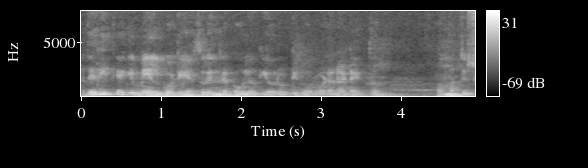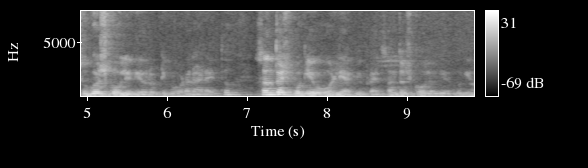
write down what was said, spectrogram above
ಅದೇ ರೀತಿಯಾಗಿ ಮೇಲ್ಕೋಟೆಯ ಸುರೇಂದ್ರ ಕೌಲಗಿಯವರೊಟ್ಟಿಗೂ ಅವರು ಒಡನಾಟ ಇತ್ತು. ಮತ್ತು ಸುಘೋಷ್ ಕೌಲಗಿಯವರೊಟ್ಟಿಗೂ ಒಡನಾಟ ಇತ್ತು. ಸಂತೋಷ್ ಬಗ್ಗೆಯೂ ಒಳ್ಳೆಯ ಅಭಿಪ್ರಾಯ, ಸಂತೋಷ್ ಕೌಲಗಿಯವ್ರ ಬಗ್ಗೆಯೂ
